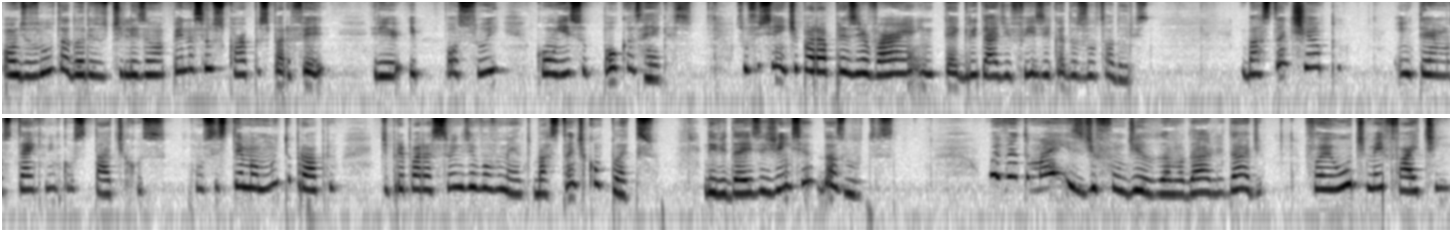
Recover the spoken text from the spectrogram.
onde os lutadores utilizam apenas seus corpos para ferir e possui, com isso, poucas regras, suficiente para preservar a integridade física dos lutadores. Bastante amplo em termos técnicos táticos, com um sistema muito próprio de preparação e desenvolvimento bastante complexo, devido à exigência das lutas. O evento mais difundido da modalidade foi o Ultimate Fighting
